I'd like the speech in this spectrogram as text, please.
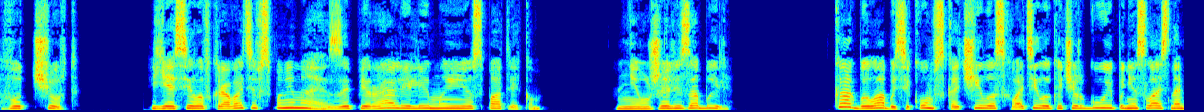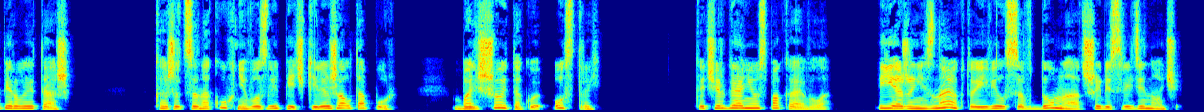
Вот черт! Я села в кровати, вспоминая, запирали ли мы ее с Патриком. Неужели забыли? Как была босиком, вскочила, схватила кочергу и понеслась на первый этаж. Кажется, на кухне возле печки лежал топор. Большой такой, острый. Кочерга не успокаивала. Я же не знаю, кто явился в дом на отшибе среди ночи.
